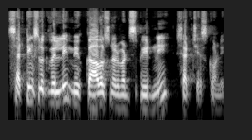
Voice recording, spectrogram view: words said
సెట్టింగ్స్లోకి వెళ్ళి మీకు కావలసినటువంటి స్పీడ్ని సెట్ చేసుకోండి.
